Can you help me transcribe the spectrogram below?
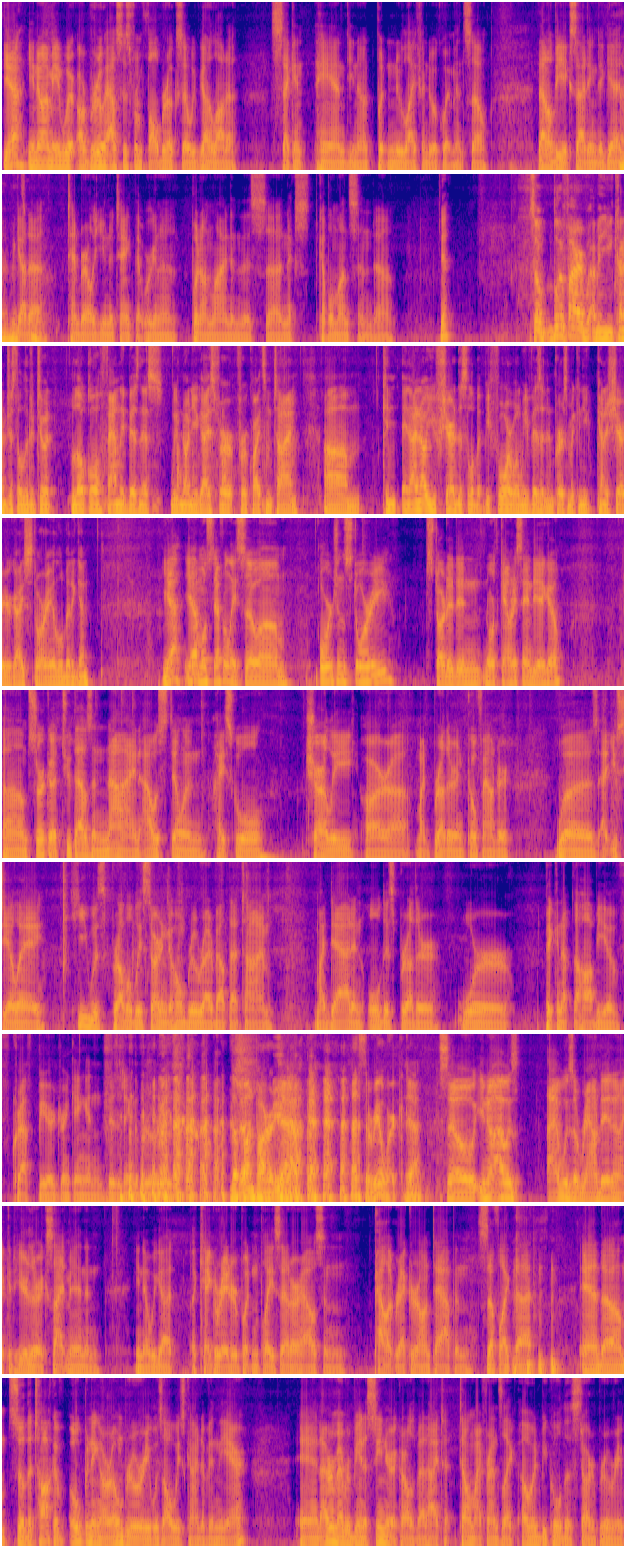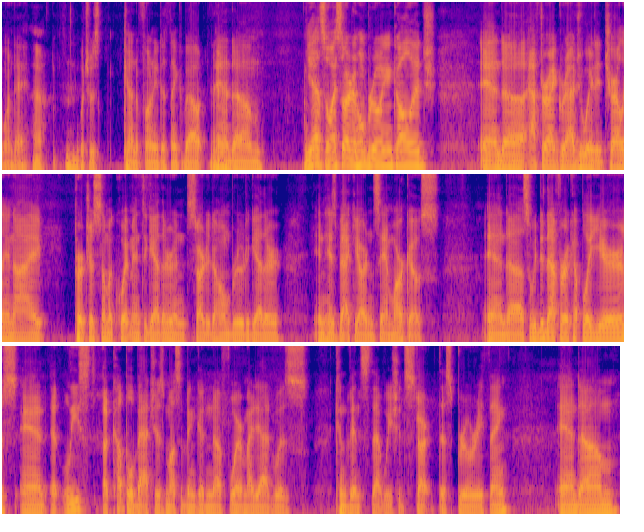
yeah, you know, I mean, we're, our brew house is from Fallbrook, so we've got a lot of second hand, you know, putting new life into equipment. So that'll be exciting to get. we got a 10 barrel unit tank that we're going to put online in this uh, next couple months. And uh, yeah. So Blue Fire, I mean, you kind of just alluded to it. Local family business. We've known you guys for for quite some time. Um, can and I know you've shared this a little bit before when we visited in person, but can you kind of share your guys' story a little bit again? Yeah, yeah, most definitely. So, um, origin story started in North County, San Diego. Um, circa 2009, I was still in high school. Charlie, our uh, my brother and co-founder, was at UCLA. He was probably starting to homebrew right about that time. My dad and oldest brother were picking up the hobby of craft beer drinking and visiting the breweries. The fun part, yeah, That's the real work. yeah. so you know i was i was around it and i could hear their excitement and you know we got a kegerator put in place at our house and Palate Wrecker on tap and stuff like that and um, so the talk of opening our own brewery was always kind of in the air and i remember being a senior at carlsbad high t- telling my friends like oh it'd be cool to start a brewery one day Yeah. which was kind of funny to think about. And um, yeah, so I started homebrewing in college. And uh, after I graduated, Charlie and I purchased some equipment together and started a homebrew together in his backyard in San Marcos. And uh, so we did that for a couple of years, and at least a couple batches must have been good enough where my dad was convinced that we should start this brewery thing. And um,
